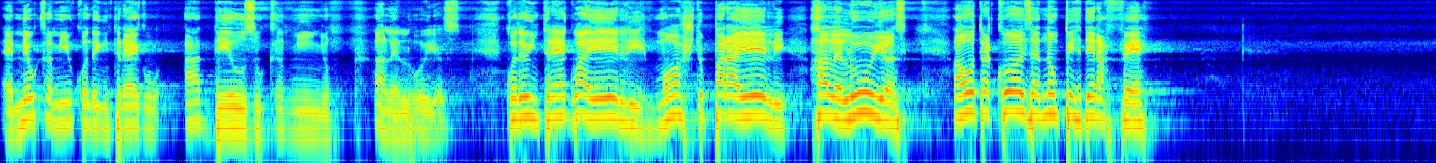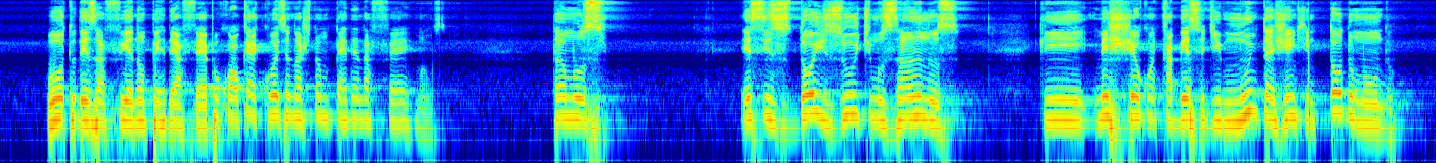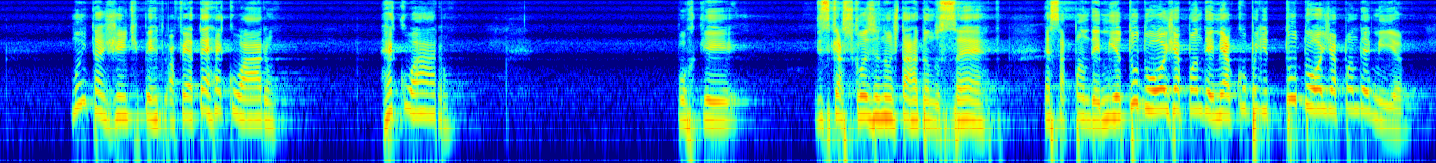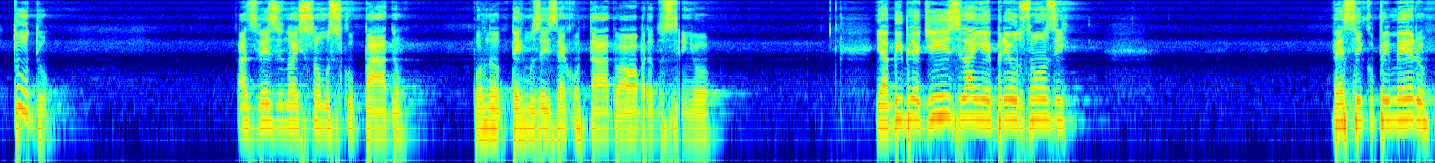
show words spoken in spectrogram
é meu caminho quando eu entrego a Deus o caminho. Aleluias. Quando eu entrego a Ele, mostro para Ele. Aleluias. A outra coisa é não perder a fé. Outro desafio é não perder a fé. Por qualquer coisa nós estamos perdendo a fé, irmãos. Estamos, esses dois últimos anos, que mexeu com a cabeça de muita gente em todo o mundo. Muita gente perdeu a fé, até recuaram. Recuaram. Porque diz que as coisas não estavam dando certo. Essa pandemia, tudo hoje é pandemia. A culpa de tudo hoje é pandemia. Tudo às vezes nós somos culpados por não termos executado a obra do Senhor. E a Bíblia diz lá em Hebreus 11, versículo 1:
